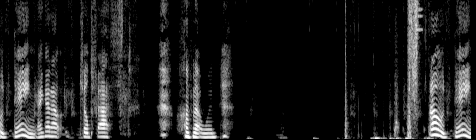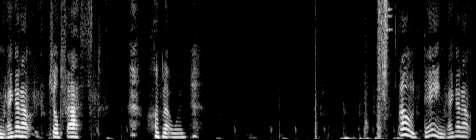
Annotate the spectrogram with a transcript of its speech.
Oh, dang. I got out killed fast on that one. Oh, dang. I got out killed fast on that one. Oh, dang. I got out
